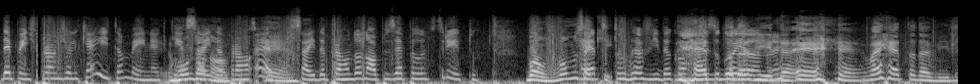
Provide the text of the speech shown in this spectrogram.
Depende para onde ele quer ir também, né? Tem saída para é, é. saída para Rondonópolis é pelo distrito. Bom, vamos reto aqui. toda a vida, como reto toda a vida, né? é, vai reto toda a vida.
